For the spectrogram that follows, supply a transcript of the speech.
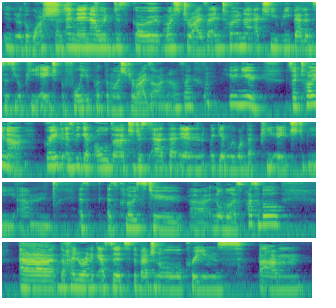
you know the wash and then I would just go moisturizer and toner actually rebalances your pH before you put the moisturizer on. I was like, hmm, who knew? So toner, great as we get older to just add that in. Again, we want that pH to be um, as as close to uh, normal as possible. Uh, the hyaluronic acids, the vaginal creams. Um,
